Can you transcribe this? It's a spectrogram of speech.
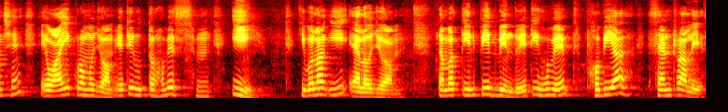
আছে? Y chromosome. এটির উত্তর হবে ই কি বললাম? ই অ্যালোজম নাম্বার তিন পিতবিন্দু এটি হবে ফোবিয়া সেন্ট্রালিস।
